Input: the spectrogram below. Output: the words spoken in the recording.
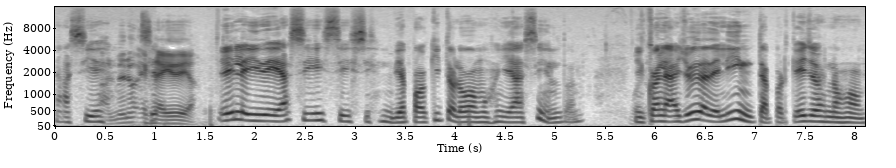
así es. Al menos es la idea. Es la idea, sí, sí, sí. De a poquito lo vamos a ir haciendo, ¿no? Y con la ayuda del INTA, porque ellos nos,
